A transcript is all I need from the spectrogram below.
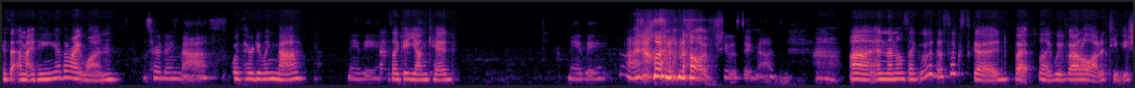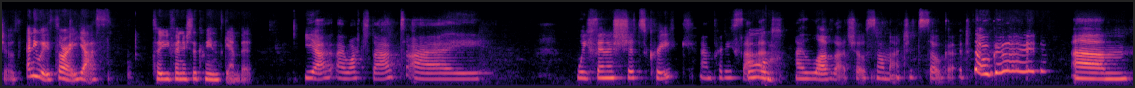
Is that am I thinking of the right one? it's her doing math With her doing math maybe as like a young kid. Maybe I don't, I don't know if she was doing that. Uh, and then I was like, ooh, this looks good. But like we've got a lot of TV shows. Anyway, sorry, yes. So you finished the Queen's Gambit. yeah i watched that i we finished Schitt's Creek. I'm pretty sad. Ooh. I love that show so much. It's so good. So good. Um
